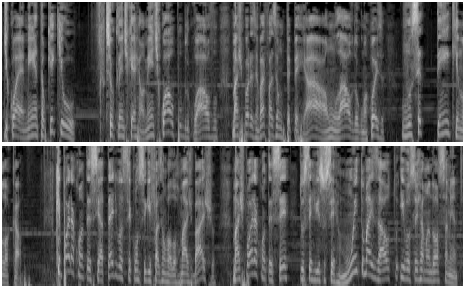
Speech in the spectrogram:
de qual é a meta, o que, que o seu cliente quer realmente, qual o público-alvo. Mas, por exemplo, vai fazer um PPRA, um laudo, alguma coisa, você tem que ir no local. O que pode acontecer até de você conseguir fazer um valor mais baixo, mas pode acontecer do serviço ser muito mais alto e você já mandou orçamento.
